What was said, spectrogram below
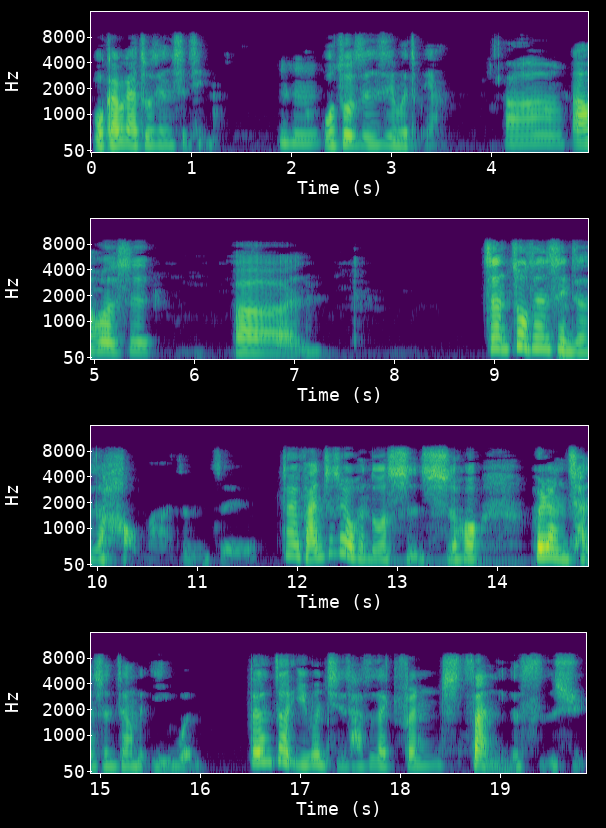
我该不该做这件事情？嗯哼，我做这件事情会怎么样啊？然后或者是呃，真做这件事情真的是好吗？真的这对，反正就是有很多时时候会让你产生这样的疑问，但是这疑问其实它是在分散你的思绪，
